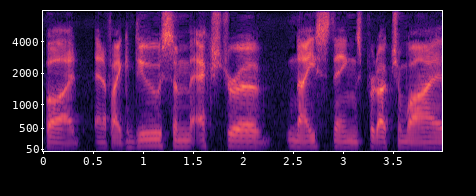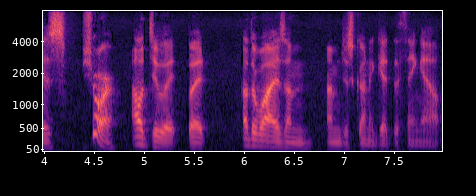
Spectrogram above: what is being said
But and if I can do some extra nice things production wise, sure, I'll do it. But otherwise, I'm I'm just gonna get the thing out.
